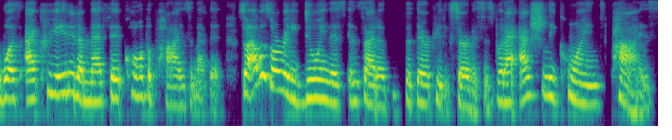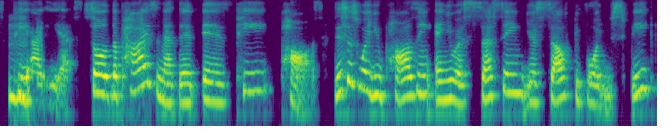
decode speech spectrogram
was I created a method called the PIES method. So I was already doing this inside of the therapeutic services, but I actually coined PIES, mm-hmm. P-I-E-S. So the PIES method is P pause. This is where you pausing and you assessing yourself before you speak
